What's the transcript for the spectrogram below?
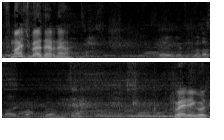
It's much better now. Very good.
